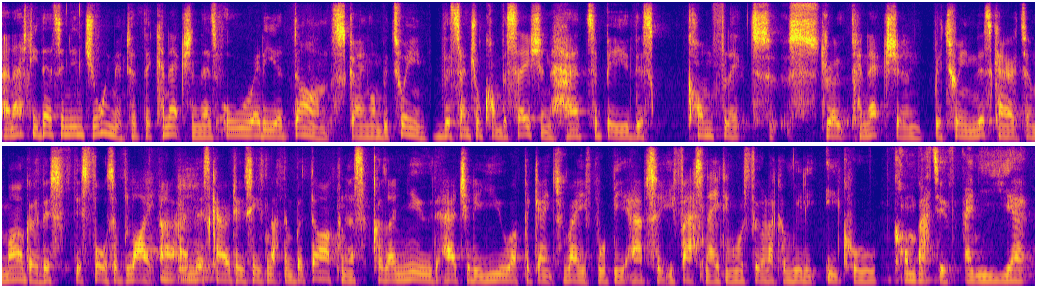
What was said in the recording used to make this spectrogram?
And actually, there's an enjoyment of the connection. There's already a dance going on between. The central conversation had to be this conflict stroke connection between this character Margot this this force of light uh, and this character who sees nothing but darkness because I knew that actually you up against Rafe would be absolutely fascinating would feel like a really equal combative and yet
